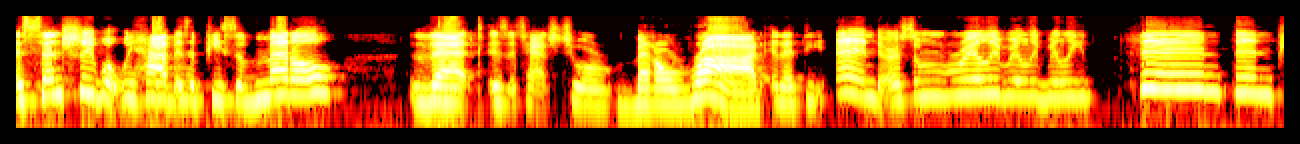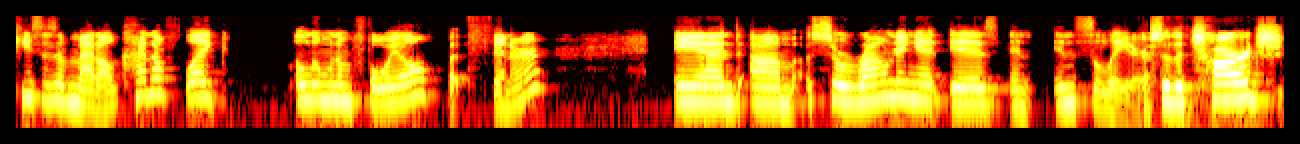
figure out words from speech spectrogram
Essentially what we have is a piece of metal that is attached to a metal rod and at the end are some really, really, really thin, thin pieces of metal, kind of like aluminum foil, but thinner. And um, surrounding it is an insulator. So the charge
